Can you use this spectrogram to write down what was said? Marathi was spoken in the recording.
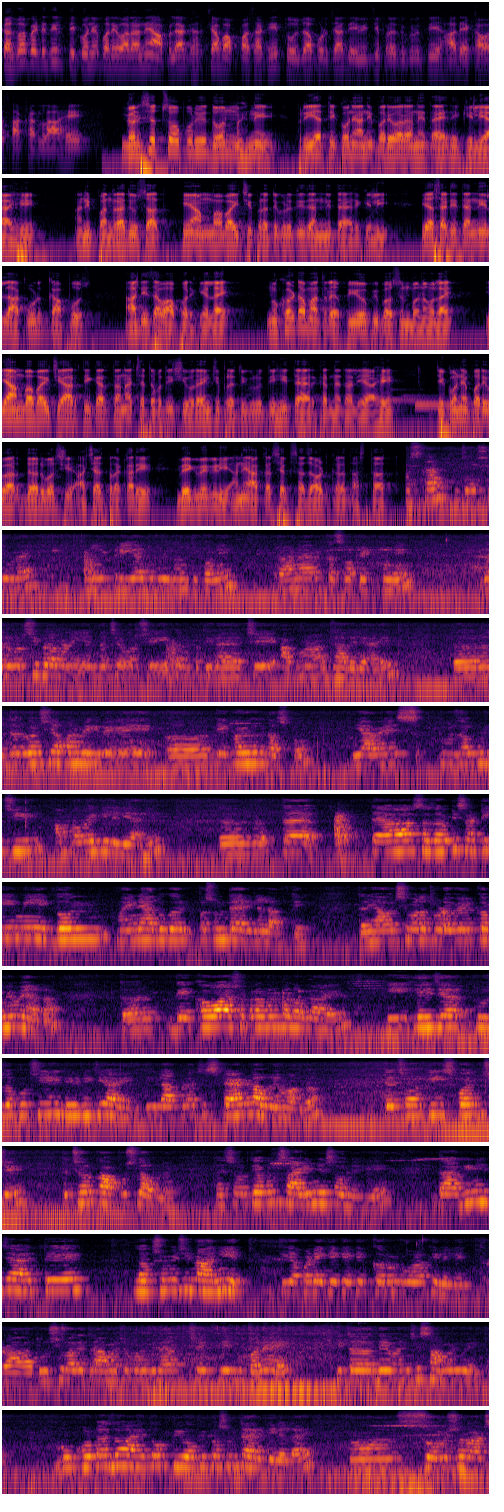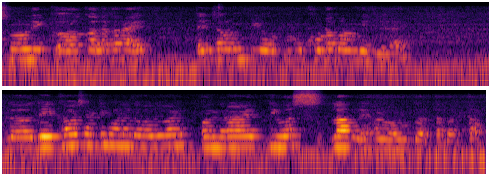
कसबा पेठेतील तिकोने परिवाराने आपल्या घरच्या बाप्पासाठी तुळजापूरच्या देवीची प्रतिकृती हा देखावा साकारला आहे. गणेशोत्सवापूर्वी दोन महिने प्रिया तिकोने आणि परिवाराने तयारी केली आहे आणि पंधरा दिवसात ही अंबाबाईची प्रतिकृती त्यांनी तयार केली. यासाठी त्यांनी लाकूड कापूस आदीचा वापर केलाय. मुखवटा मात्र पी ओ पीपासून बनवलाय. या अंबाबाईची आरती करताना छत्रपती शिवरायांची प्रतिकृतीही तयार करण्यात आली आहे. तिकोने परिवार दरवर्षी अशाच प्रकारे वेगवेगळी आणि आकर्षक सजावट करत असतात. नमस्कार जय शिवराय. मी प्रिया दुर्योधन कोणे राहणार कसबापेठ पुणे. दरवर्षीप्रमाणे यंदाच्या वर्षी गणपतीरायाचे आगमन झालेले आहे. तर दरवर्षी आपण वेगवेगळे देखावे करत असतो. यावेळेस तुळजापूरची अंबाबाई केलेली आहे. तर त्या त्या सजावटीसाठी मी एक दोन महिन्या अगोदरपासून तयारीला लागते. तर यावर्षी मला थोडा वेळ कमी मिळाला. तर देखावा अशा प्रमाणे बनवला आहे. की हे जे तुळजापूरची देवी जी आहे ती लाकडाची स्टँड लावले मागं. त्याच्यावरती स्पंच आहे त्याच्यावर कापूस लावलाय. त्याच्यावरती आपण साडी नेसवलेली आहे. दागिने जे आहेत ते लक्ष्मीची नाणी आहेत. ती आपण एक एक एक एक करून गोळा केलेली आहेत. रा तुळशीबागेत रामाच्या मंदिराचे जे दुकाने आहेत तिथं देवांचे सामान मिळतं मुखोटा जो आहे तो पी ओ पी पासून तयार केलेला आहे. सोमेश्वर आर्ट्स म्हणून एक कलाकार आहेत. त्यांच्याकडून पी ओ मुखोटा बनवून घेतलेला आहे. देखावासाठी मला जवळजवळ पंधरा एक दिवस लागले हळूहळू करता करता.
